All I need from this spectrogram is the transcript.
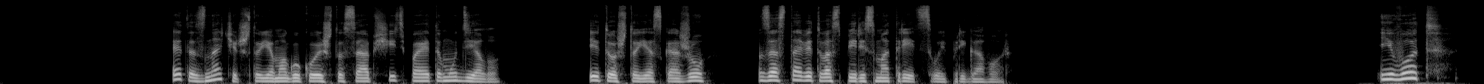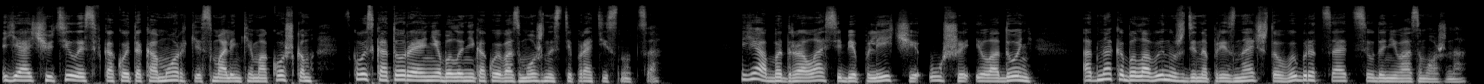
Это значит, что я могу кое-что сообщить по этому делу. И то, что я скажу, заставит вас пересмотреть свой приговор. И вот я очутилась в какой-то коморке с маленьким окошком, сквозь которое не было никакой возможности протиснуться. Я ободрала себе плечи, уши и ладонь, однако была вынуждена признать, что выбраться отсюда невозможно.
